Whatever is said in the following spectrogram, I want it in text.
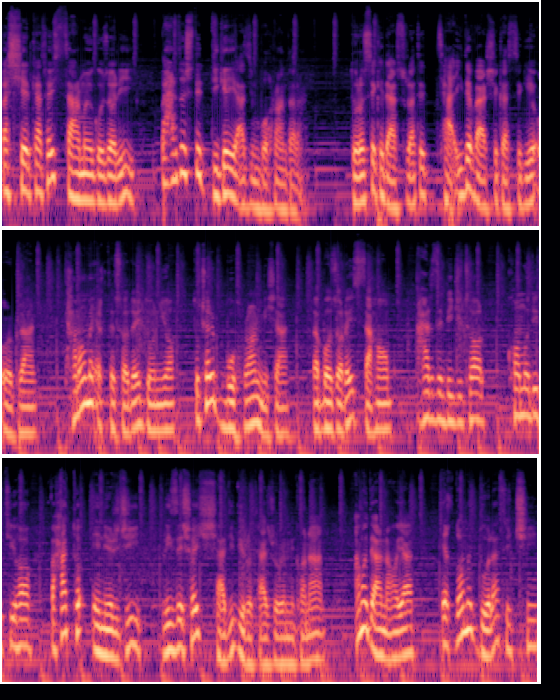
و شرکت های سرمایه گذاری برداشت دیگه از این بحران دارن درسته که در صورت تایید ورشکستگی اورگرند تمام اقتصادهای دنیا دچار بحران میشن و بازارهای سهام، ارز دیجیتال، کامودیتی ها و حتی انرژی ریزش های شدیدی رو تجربه می‌کنن. اما در نهایت اقدام دولت چین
